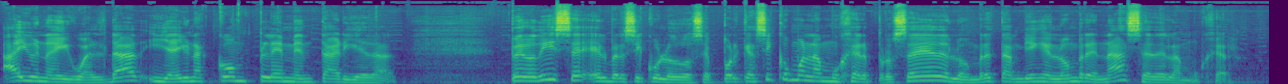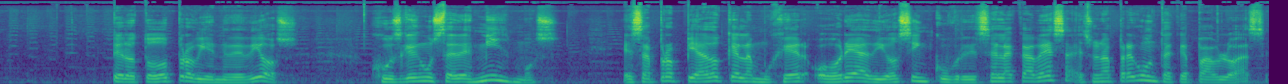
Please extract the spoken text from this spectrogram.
Hay una igualdad y hay una complementariedad. Pero dice el versículo 12, porque así como la mujer procede del hombre, también el hombre nace de la mujer. Pero todo proviene de Dios. Juzguen ustedes mismos. ¿Es apropiado que la mujer ore a Dios sin cubrirse la cabeza? Es una pregunta que Pablo hace.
